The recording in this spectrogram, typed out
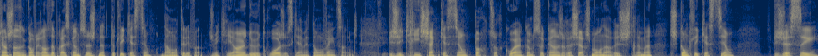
quand je suis dans une conférence de presse comme ça, je note toutes les questions dans mon téléphone. Je m'écris 1, 2, 3 jusqu'à, mettons, 25. Puis j'écris chaque question porte sur quoi. Comme ça, quand je recherche mon enregistrement, je compte les questions. Puis je sais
